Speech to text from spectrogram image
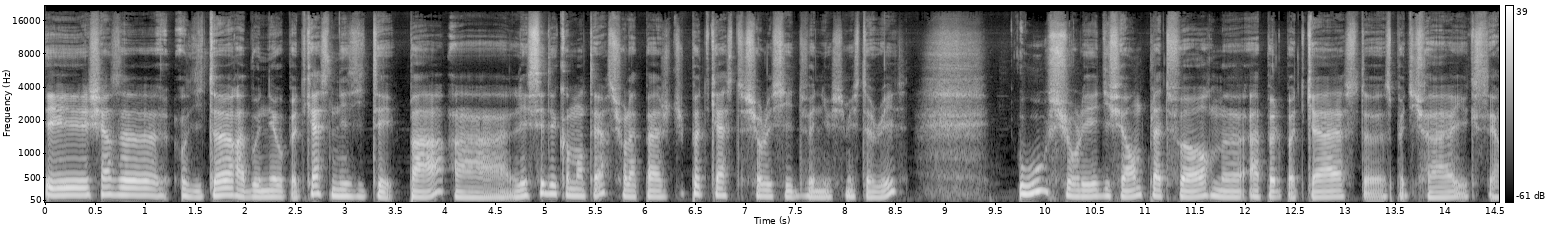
Et chers euh, auditeurs abonnés au podcast, n'hésitez pas à laisser des commentaires sur la page du podcast sur le site Venus Mysteries ou sur les différentes plateformes euh, Apple Podcast, euh, Spotify, etc.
